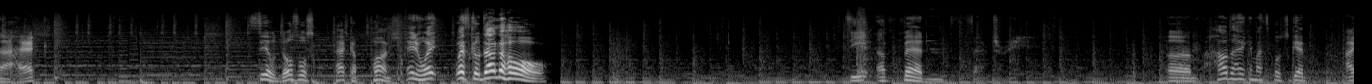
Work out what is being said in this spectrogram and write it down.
Ah, heck. Still, those will pack a punch. Anyway, let's go down the hole! The Factory. Um, how the heck am I supposed to get... I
